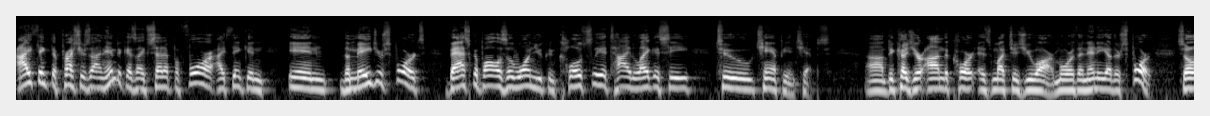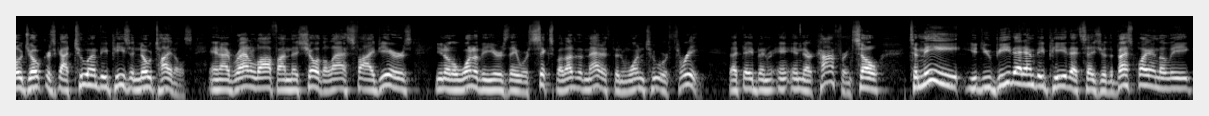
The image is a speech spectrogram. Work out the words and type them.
I think the pressure's on him because I've said it before. I think in in the major sports, basketball is the one you can closely tie legacy to championships. Uh, because you're on the court as much as you are, more than any other sport. So Joker's got two MVPs and no titles. And I've rattled off on this show the last five years. You know, the one of the years they were six, but other than that, it's been one, two, or three that they've been in, in their conference. So to me, you, you be that MVP that says you're the best player in the league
